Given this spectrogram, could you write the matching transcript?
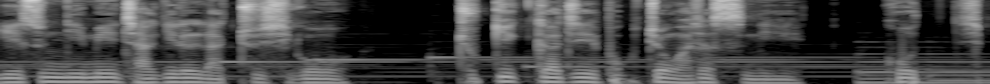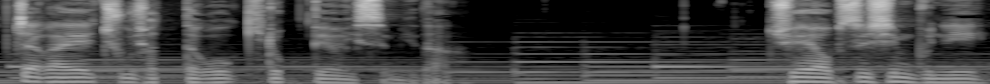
예수님이 자기를 낮추시고 죽기까지 복종하셨으니 곧 십자가에 죽으셨다고 기록되어 있습니다. 죄 없으신 분이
